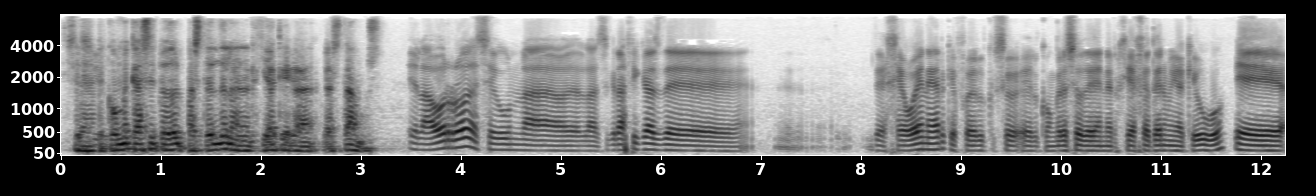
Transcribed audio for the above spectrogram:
sea, sí, sí. come casi todo el pastel de la energía que gastamos. El ahorro, según la, las gráficas de, de GeoEner, que fue el, Congreso de Energía Geotérmica que hubo, eh,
